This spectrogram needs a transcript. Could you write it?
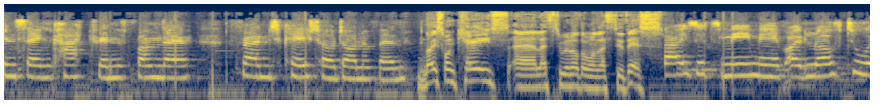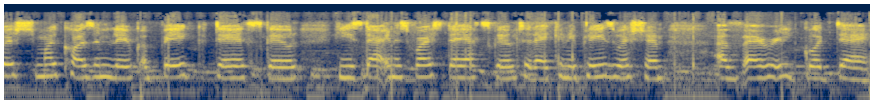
in St. Catherine's from their friend Kate O'Donovan? Nice one, Kate. Uh, let's do another one. Let's do this. Guys, it's me, Maeve. I'd love to wish my cousin Luke a big day at school. He's starting his first day at school today. Can you please wish him a very good day?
